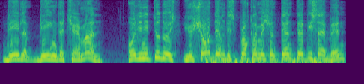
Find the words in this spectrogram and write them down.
Being, being the chairman. All you need to do is, you show them this Proclamation 1037,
